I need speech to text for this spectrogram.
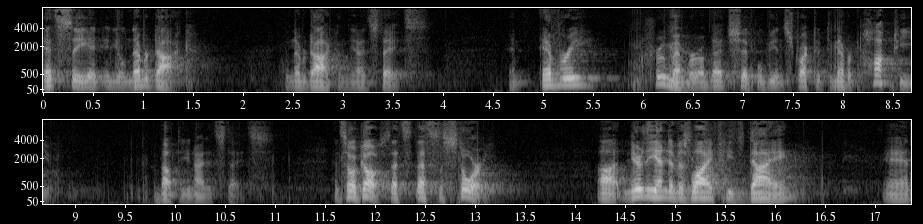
at sea, and, and you'll never dock. You'll never dock in the United States. And every crew member of that ship will be instructed to never talk to you about the United States. And so it goes. That's, that's the story. Uh, near the end of his life, he's dying, and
